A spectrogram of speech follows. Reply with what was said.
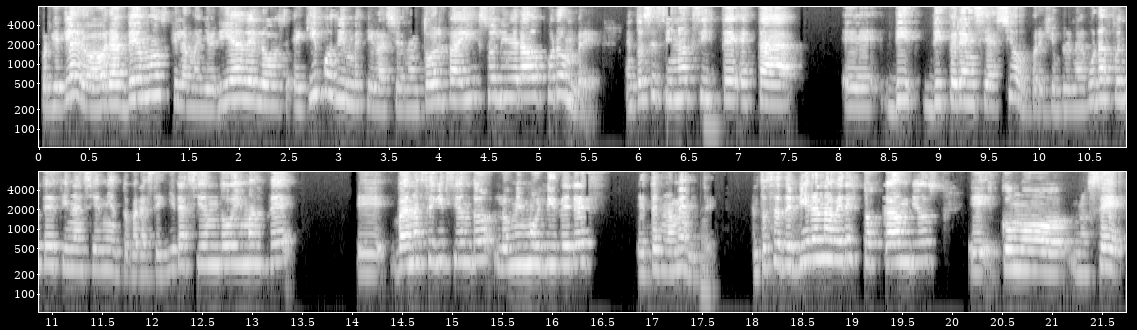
Porque claro, ahora vemos que la mayoría de los equipos de investigación en todo el país son liderados por hombres. Entonces, si no existe esta eh, diferenciación, por ejemplo, en alguna fuente de financiamiento para seguir haciendo I más D, eh, van a seguir siendo los mismos líderes eternamente. Entonces, debieran haber estos cambios eh, como, no sé,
